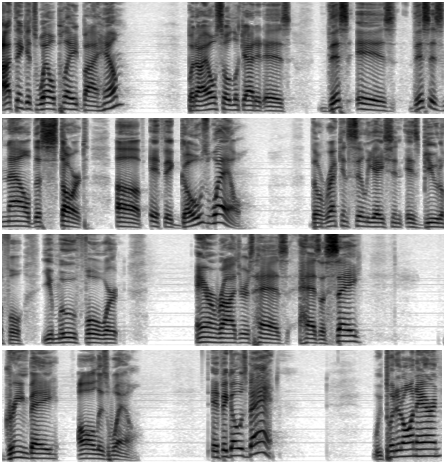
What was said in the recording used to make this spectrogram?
I think it's well played by him, but I also look at it as this is this is now the start of if it goes well, the reconciliation is beautiful. You move forward. Aaron Rodgers has has a say. Green Bay, all is well. If it goes bad, we put it on Aaron.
